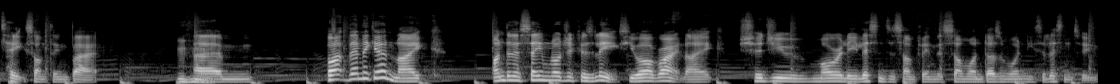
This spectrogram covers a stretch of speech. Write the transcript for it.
take something back. Mhm. Um, but then again, like under the same logic as leaks, you are right. Like, should you morally listen to something that someone doesn't want you to listen to,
